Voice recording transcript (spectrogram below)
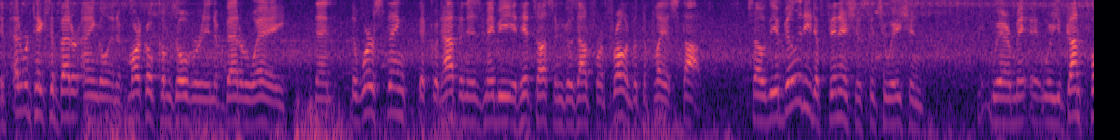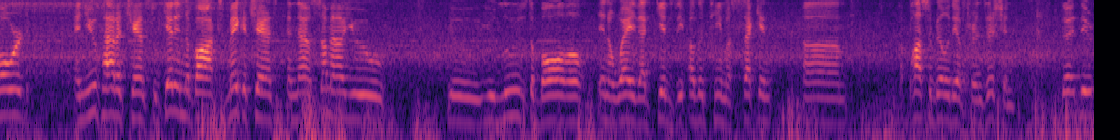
if Eduard takes a better angle and if Marco comes over in a better way, then the worst thing that could happen is maybe it hits us and goes out for a throw in, but the play is stopped. So the ability to finish a situation where where you've gone forward and you've had a chance to get in the box, make a chance, and now somehow you you you lose the ball in a way that gives the other team a second um, a possibility of transition. The, the,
